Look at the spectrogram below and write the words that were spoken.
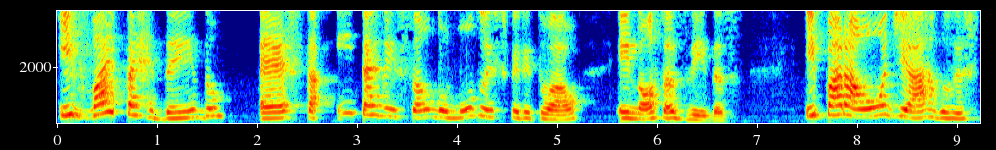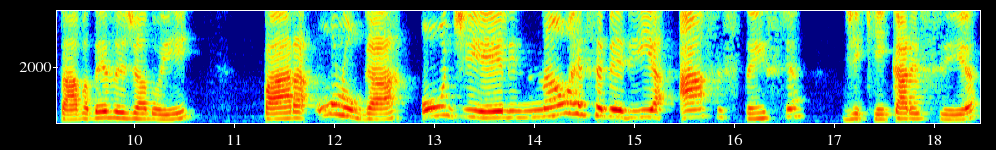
e vai perdendo esta intervenção do mundo espiritual em nossas vidas. E para onde Argos estava desejando ir? Para um lugar onde ele não receberia a assistência de que carecia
